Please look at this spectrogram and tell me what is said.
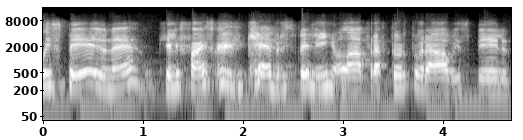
o espelho, né? O que ele faz, quebra o espelhinho lá para torturar o espelho.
